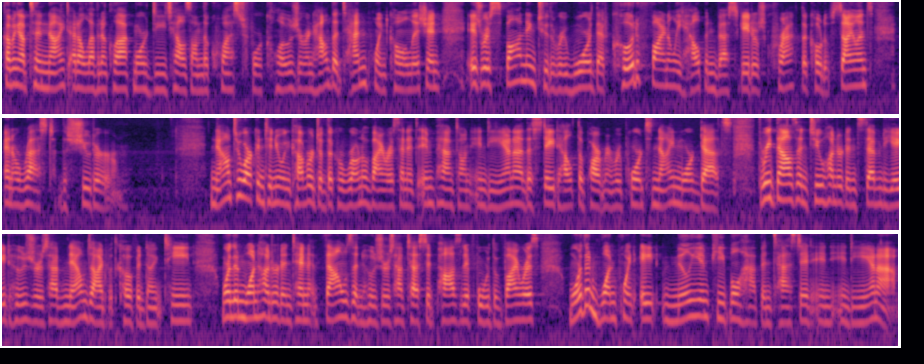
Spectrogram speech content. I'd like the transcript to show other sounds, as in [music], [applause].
Coming up tonight at 11 o'clock, more details on the quest for closure and how the 10 Point Coalition is responding to the reward that could finally help investigators crack the code of silence and arrest the shooter. Now to our continuing coverage of the coronavirus and its impact on Indiana. The state health department reports nine more deaths. 3,278 Hoosiers have now died with COVID-19. More than 110,000 Hoosiers have tested positive for the virus. More than 1.8 million people have been tested in Indiana.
